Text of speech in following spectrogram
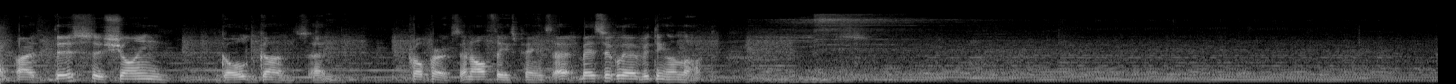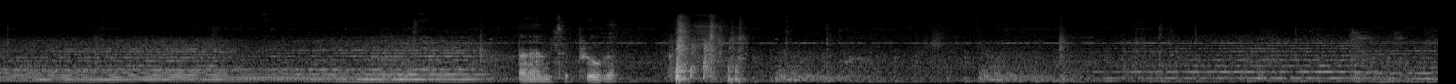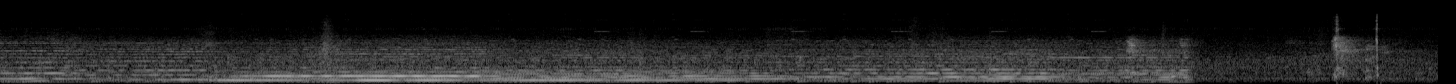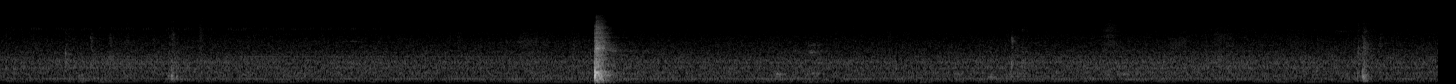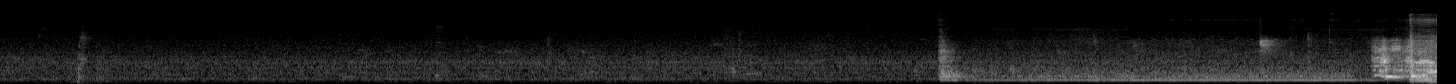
Alright, this is showing gold guns and pro perks and all face paints. Uh, Basically everything unlocked. And to prove it. Free for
